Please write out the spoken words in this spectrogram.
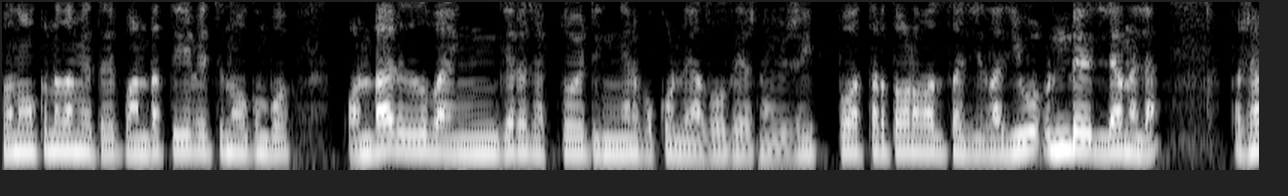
ഇപ്പോൾ നോക്കുന്ന സമയത്ത് പണ്ടത്തെ വെച്ച് നോക്കുമ്പോൾ പണ്ടായിരുന്നു ഇത് ഭയങ്കര ശക്തമായിട്ട് ഇങ്ങനെ പൊക്കൊണ്ടിരുന്ന അസോസിയേഷൻ പക്ഷെ ഇപ്പോൾ അത്രത്തോളം അത് സജീവ സജീവം ഉണ്ട് ഇല്ല എന്നല്ല പക്ഷെ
